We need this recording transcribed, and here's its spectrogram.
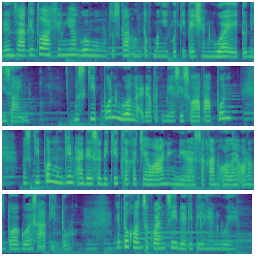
Dan saat itu akhirnya gue memutuskan untuk mengikuti passion gue yaitu desain. Meskipun gue nggak dapet beasiswa apa pun meskipun mungkin ada sedikit kekecewaan yang dirasakan oleh orang tua gue saat itu. Itu konsekuensi dari pilihan gue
